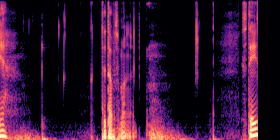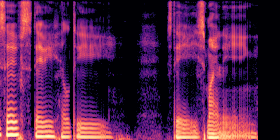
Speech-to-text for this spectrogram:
ya tetap semangat stay safe stay healthy stay smiling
